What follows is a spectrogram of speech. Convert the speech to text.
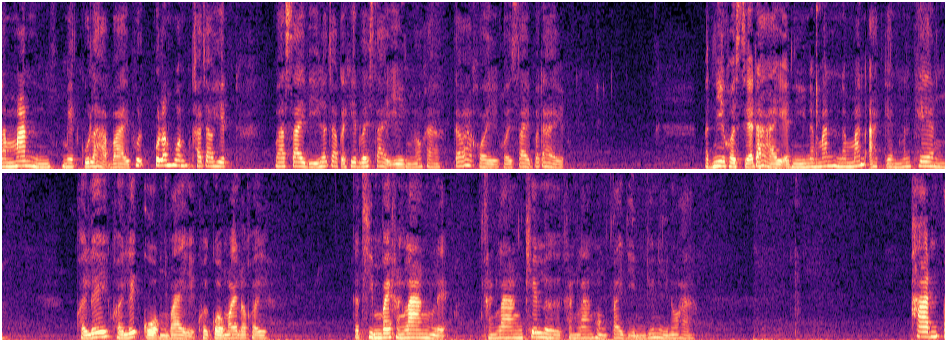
น้ำมันเม็ดกุหลาบใบผู้ผู้ลังคนเขาเจ้าเฮ็ด ว่าใส่ดีเขาเจ้าก็เฮ็ดไว้ใส่เองเนาะค่ะ แต่ว่าข่อยข่อยใส่บ่ได้บัดนี้ข่อยเสียดายอันนี้น้ำมันน้ำมันอาแกนมันแพงข่อยเลยข่อยเลยกองไว้ข่อยกองไว้แล้วข่อยกระทิมไว้ข้างล่างเลยข้างล่างเคเลยข้างล่างของใต้ดินอยู่นี่เนาะค่ะผ่านไป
